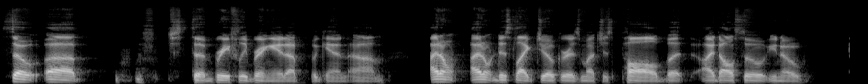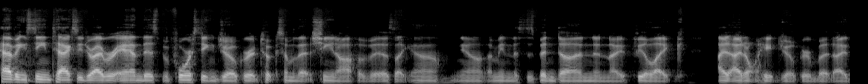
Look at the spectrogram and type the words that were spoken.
So, uh, just to briefly bring it up again, um, I don't, I don't dislike Joker as much as Paul, but I'd also, you know, having seen Taxi Driver and this before seeing Joker, it took some of that sheen off of it. It's like, oh, you know, I mean, this has been done, and I feel like I, I don't hate Joker, but I,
